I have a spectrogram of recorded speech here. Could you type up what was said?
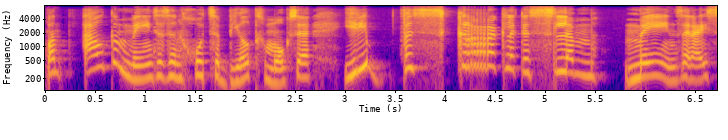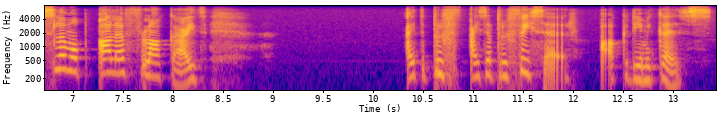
Want elke mens is in God se beeld gemaak. So hierdie verskriklike slim mens en hy's slim op alle vlakke. Hy's hy't 'n hy's 'n professor, 'n akademikus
